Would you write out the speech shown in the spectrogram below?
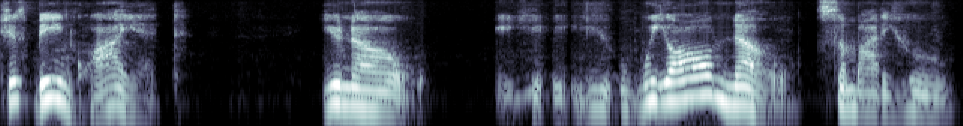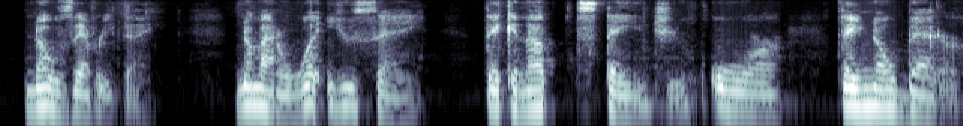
just being quiet. You know, you, you, we all know somebody who knows everything. No matter what you say, they can upstage you or they know better.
